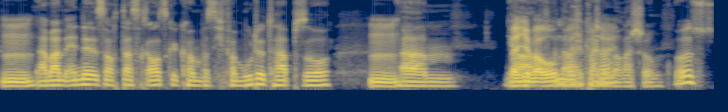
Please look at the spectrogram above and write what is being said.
Hm, Aber am Ende ist auch das rausgekommen, was ich vermutet habe, so. hm. Ähm, Welche war oben? Welche keine Partei? Überraschung. Das,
